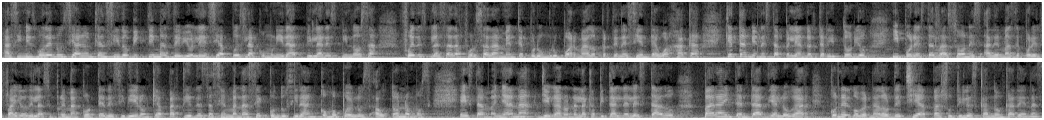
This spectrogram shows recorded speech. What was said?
Asimismo denuncian que han sido víctimas de violencia, pues la comunidad Pilar Espinosa fue desplazada forzadamente por un grupo armado perteneciente a Oaxaca, que también está peleando el territorio y por estas razones, además de por el fallo de la Suprema Corte, decidieron que a partir de esta semana se conducirán como pueblos autónomos. Esta mañana llegaron a la capital del estado para intentar dialogar con el gobernador de Chiapas, Rutilio Escandón Cadenas.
